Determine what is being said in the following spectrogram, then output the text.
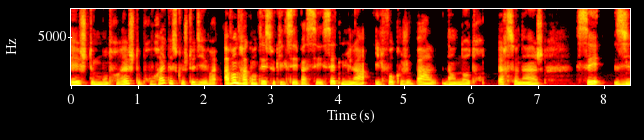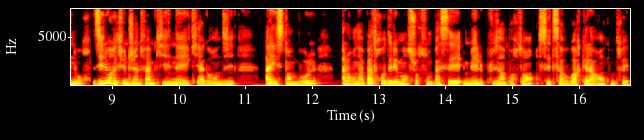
et je te montrerai, je te prouverai que ce que je te dis est vrai. Avant de raconter ce qu'il s'est passé cette nuit-là, il faut que je parle d'un autre personnage, c'est Zinour. Zinour est une jeune femme qui est née et qui a grandi à Istanbul. Alors on n'a pas trop d'éléments sur son passé, mais le plus important, c'est de savoir qu'elle a rencontré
